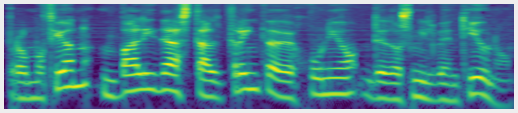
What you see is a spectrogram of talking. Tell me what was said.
Promoción válida hasta el 30 de junio de 2021.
